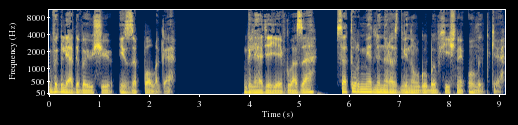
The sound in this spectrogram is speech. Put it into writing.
выглядывающую из-за полога. Глядя ей в глаза, Сатурн медленно раздвинул губы в хищной улыбке.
